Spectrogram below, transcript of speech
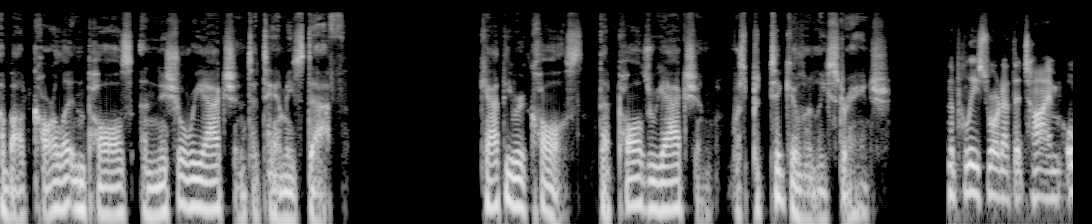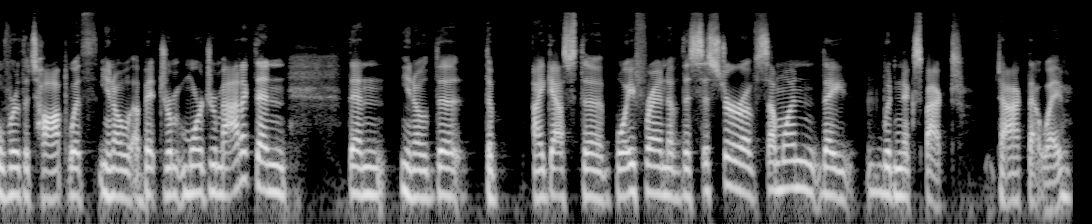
about Karla and Paul's initial reaction to Tammy's death. Kathy recalls that Paul's reaction was particularly strange. The police wrote at the time over the top with, you know, a bit dr- more dramatic than than, you know, the the I guess the boyfriend of the sister of someone they wouldn't expect to act that way.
